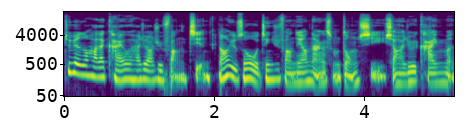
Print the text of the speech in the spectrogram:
就变成说他在开会，他就要去房间。然后有时候我进去房间要拿个什么东西，小孩就会开门，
